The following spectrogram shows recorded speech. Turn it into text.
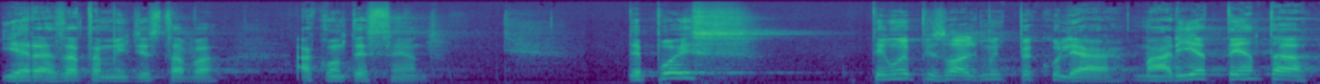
E era exatamente isso que estava acontecendo. Depois tem um episódio muito peculiar. Maria tenta,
